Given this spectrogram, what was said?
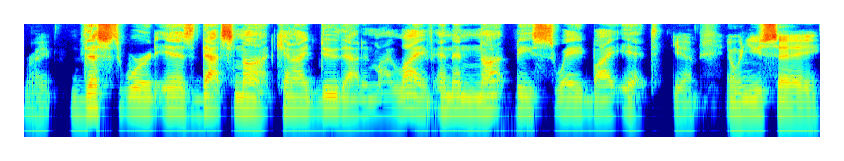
Right. this word is that's not. Can i do that in my life? And then not be swayed by it. Yeah. And when you say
